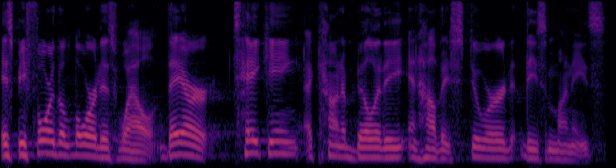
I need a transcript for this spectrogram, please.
is before the Lord as well. They are taking accountability in how they steward these monies.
